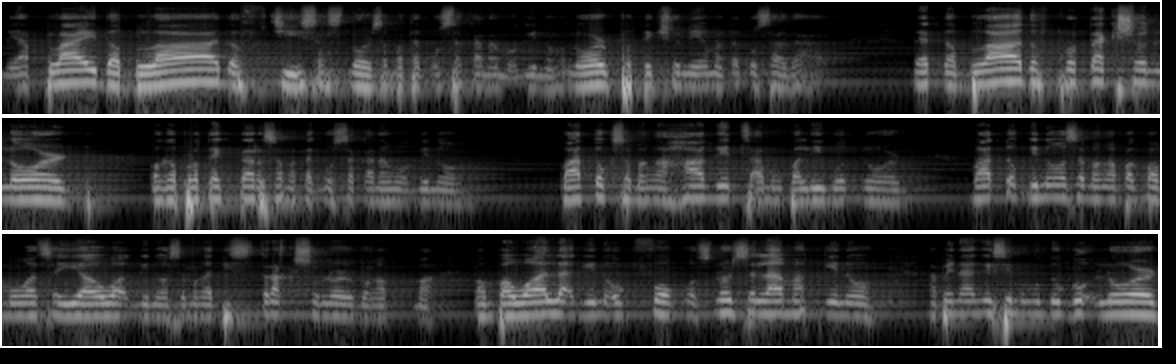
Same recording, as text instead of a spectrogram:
And I apply the blood of Jesus Lord sa matag sa kanamo Ginoo. Lord protection niya matag sa God. Let the blood of protection, Lord, magaprotektar sa matagos sa kanamo, Ginoo. Batok sa mga hagit sa among palibot, Lord. Batok, Ginoo, sa mga pagpamuhat sa yawa, Ginoo, sa mga distraction, Lord, mga pampawala, Ginoo, og focus. Lord, salamat, Ginoo. Kapinagi si mong dugo, Lord,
